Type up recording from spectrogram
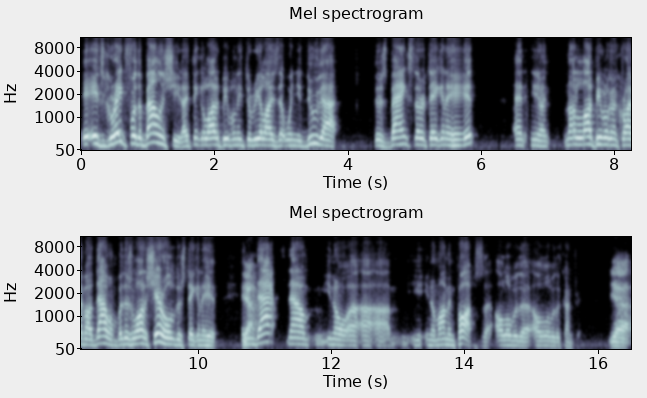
it's great for the balance sheet. I think a lot of people need to realize that when you do that, there's banks that are taking a hit. And, you know, not a lot of people are going to cry about that one, but there's a lot of shareholders taking a hit. And yeah. that's now, you know, uh, uh, um, you know, mom and pops all over the all over the country. Yeah.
